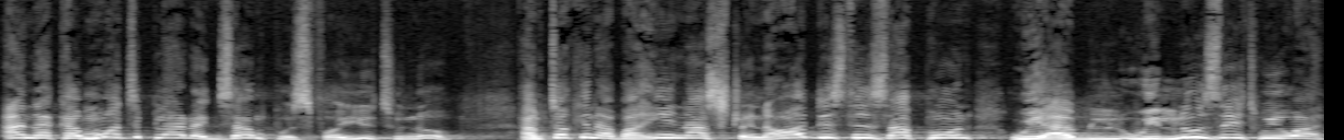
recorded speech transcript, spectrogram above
And I can multiply examples for you to know. I'm talking about inner strength. All these things happen, we, are, we lose it, we were,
